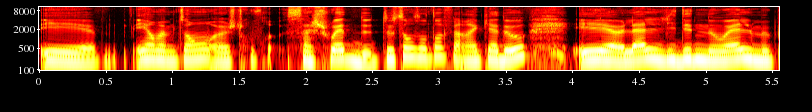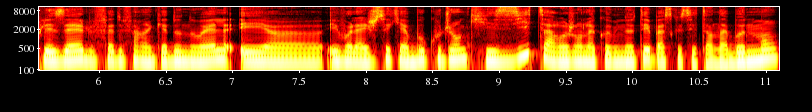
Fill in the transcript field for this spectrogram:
Et, et, en même temps, je trouve ça chouette de de temps en temps faire un cadeau. Et là, l'idée de Noël me plaisait, le fait de faire un cadeau de Noël. Et, euh, et voilà, je sais qu'il y a beaucoup de gens qui hésitent à rejoindre la communauté parce que c'est un abonnement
